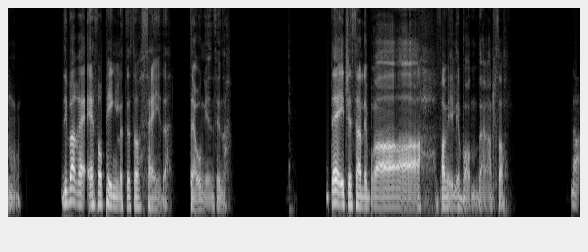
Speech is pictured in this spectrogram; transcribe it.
Mm. De bare er for pinglete til å si det til ungene sine. Det er ikke særlig bra familiebånd der, altså. Nei.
